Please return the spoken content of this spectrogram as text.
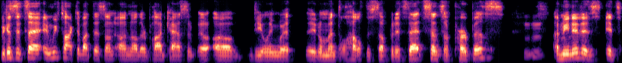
because it's a and we've talked about this on, on other podcasts of, uh, of dealing with you know mental health and stuff but it's that sense of purpose Mhm. I mean, it is. It's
